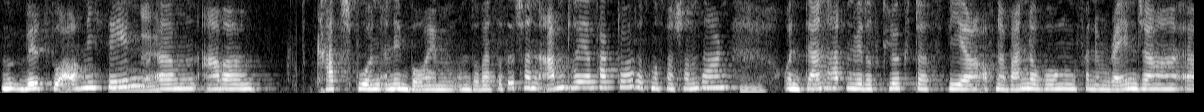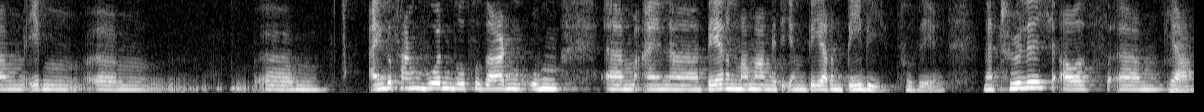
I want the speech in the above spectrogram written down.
Willst du auch nicht sehen, nee. ähm, aber Kratzspuren an den Bäumen und sowas. Das ist schon ein Abenteuerfaktor, das muss man schon sagen. Mhm. Und dann hatten wir das Glück, dass wir auf einer Wanderung von einem Ranger ähm, eben ähm, ähm, eingefangen wurden sozusagen, um ähm, eine Bärenmama mit ihrem Bärenbaby zu sehen. Natürlich aus ähm, ja,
